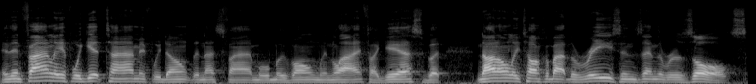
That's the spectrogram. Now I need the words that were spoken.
And then finally, if we get time, if we don't, then that's fine. We'll move on in life, I guess. But not only talk about the reasons and the results,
